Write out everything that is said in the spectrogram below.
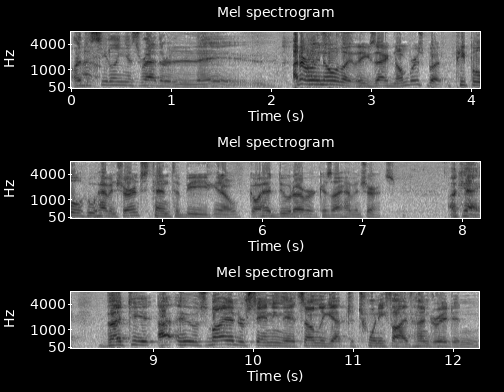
Or the ceiling is rather low. I don't really know the, the exact numbers, but people who have insurance tend to be, you know, go ahead, do whatever because I have insurance. Okay, but it, uh, it was my understanding that it's only up to 2,500 and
